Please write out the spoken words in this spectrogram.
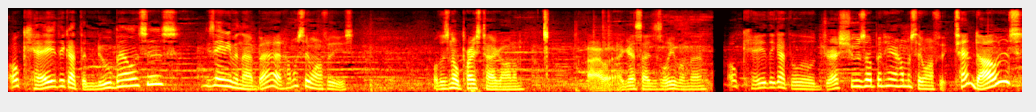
okay, they got the New Balances. These ain't even that bad. How much they want for these? Well, there's no price tag on them. Alright, I guess I just leave them then. Okay, they got the little dress shoes up in here. How much they want for Ten dollars?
